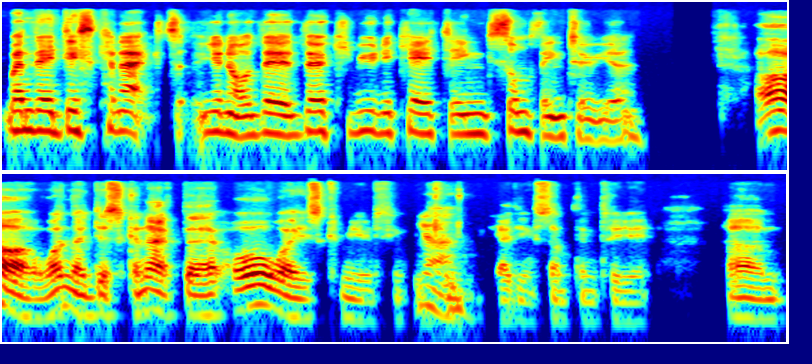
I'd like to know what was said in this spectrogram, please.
when they disconnect, you know, they're they're communicating something to you. Oh, when they disconnect, they're always communicating, yeah. communicating something to you. Um,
